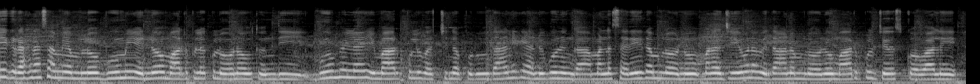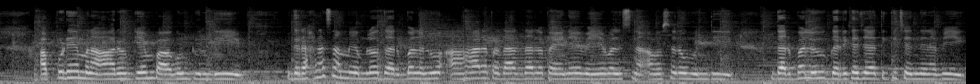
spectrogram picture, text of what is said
ఈ గ్రహణ సమయంలో భూమి ఎన్నో మార్పులకు లోనవుతుంది. భూమిలో ఈ మార్పులు వచ్చినప్పుడు దానికి అనుగుణంగా మన శరీరంలోనూ మన జీవన విధానంలోనూ మార్పులు చేసుకోవాలి. అప్పుడే మన ఆరోగ్యం బాగుంటుంది. గ్రహణ సమయంలో దర్భలను ఆహార పదార్థాలపైనే వేయవలసిన అవసరం ఉంది. దర్భలు గరిక జాతికి చెందినవి.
